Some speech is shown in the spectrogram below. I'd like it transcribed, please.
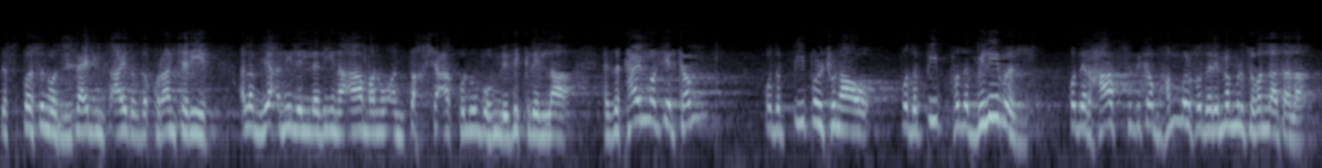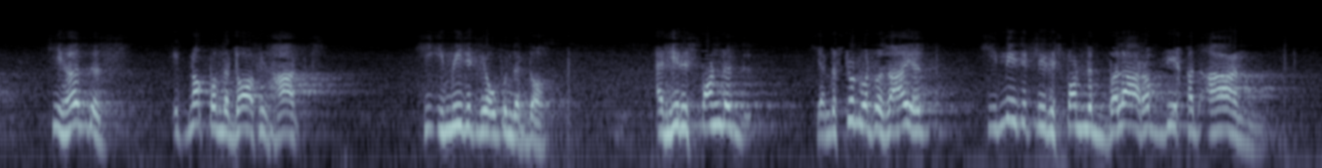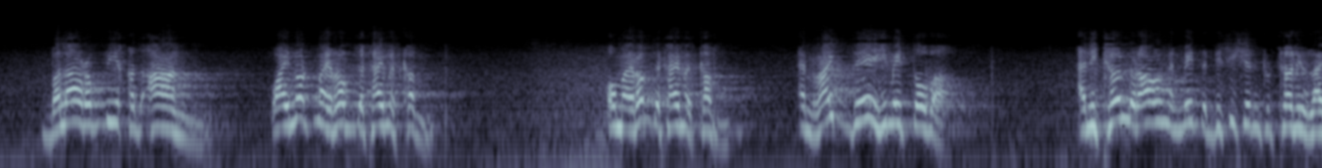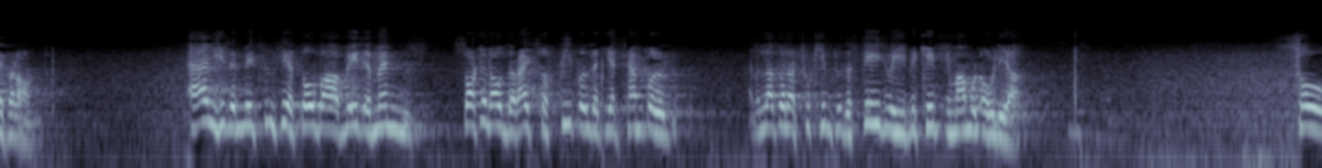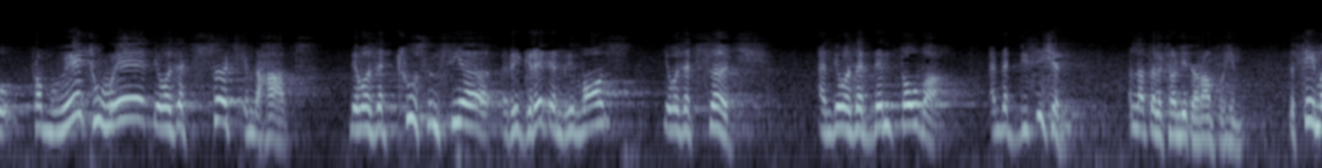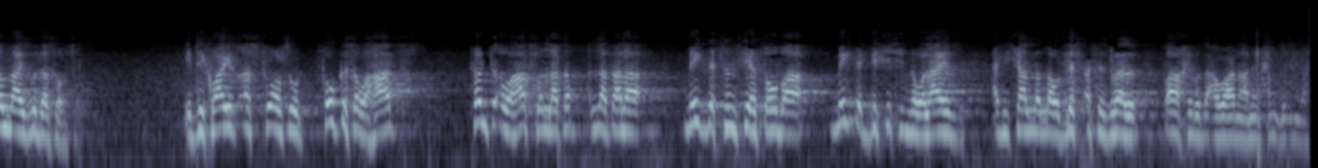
This person was reciting this ayat of the Quran Sharif. Alam ya'ni lilladhina amanu an takhsha'a qulubuhum li dhikrillah. Has the time not yet come for the people to now, for the people, for the believers, for their hearts to become humble for the remembrance of Allah Ta'ala. He heard this. It knocked on the door of his heart. He immediately opened the door. And he responded, he understood what was ayat. He immediately responded, Bala Rabbi qad an. Bala Rabbi qad an. Why not my Rabb, the time has come. Oh my Rabb, the time has come. And right there he made tawbah. And he turned around and made the decision to turn his life around. And he then made sincere tawbah, made amends, sorted out the rights of people that he had trampled. And Allah Ta'ala took him to the stage where he became Imam Imamul Awliya. So from where to where there was that search in the heart. There was that true sincere regret and remorse. There was that search. And there was that then tawbah and that decision. Allah Ta'ala turned it around for him. The same Allah is with us also. It requires us to also focus our hearts, turn to our hearts to Allah, Allah Ta'ala, make the sincere tawbah, make the decision in our lives, and inshallah Allah will bless us as well. وآخر دعوانا الحمد لله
